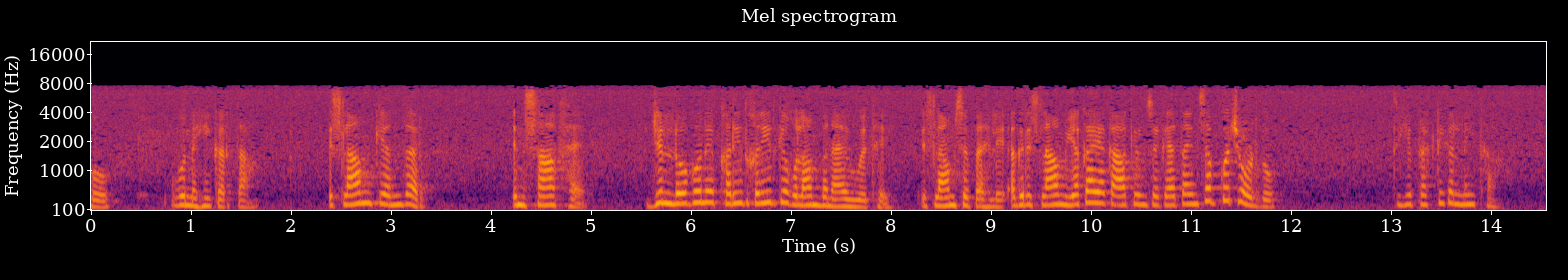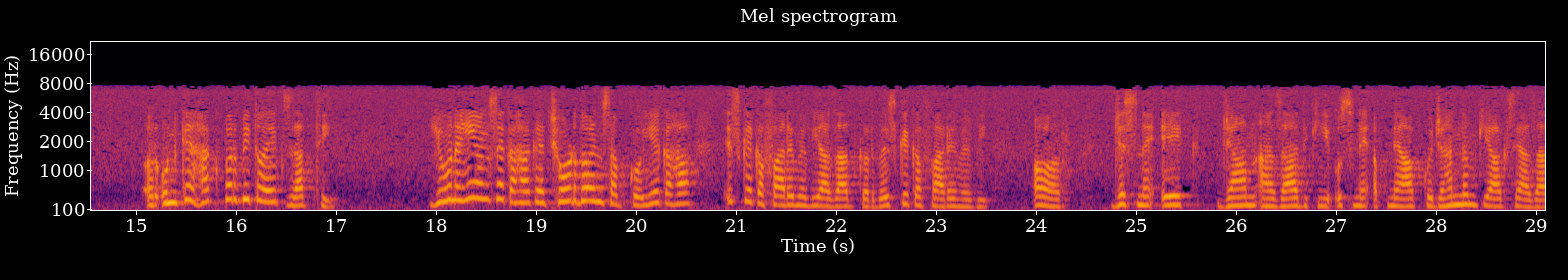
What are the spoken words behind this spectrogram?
ہو، وہ نہیں کرتا۔ اسلام کے اندر انصاف ہے۔ جن لوگوں نے خرید خرید کے غلام بنائے ہوئے تھے، اسلام سے پہلے۔ اگر اسلام یکا یک آ کے ان سے کہتا ان سب کو چھوڑ دو۔ تو یہ پریکٹیکل نہیں تھا۔ اور ان کے حق پر بھی تو ایک ضد تھی۔ یوں نہیں ان سے کہا کہ چھوڑ دو ان سب کو، یہ کہا، اس کے کفارے میں بھی آزاد کر دو، اس کے کفارے میں بھی۔ اور جس نے ایک جان آزاد کی، اس نے اپنے آپ کو جہنم کی آگ سے آزاد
